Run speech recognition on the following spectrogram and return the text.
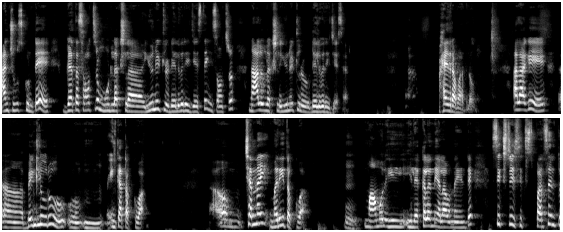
అని చూసుకుంటే గత సంవత్సరం మూడు లక్షల యూనిట్లు డెలివరీ చేస్తే ఈ సంవత్సరం నాలుగు లక్షల యూనిట్లు డెలివరీ చేశారు. హైదరాబాద్లో. అలాగే బెంగళూరు ఇంకా తక్కువ. చెన్నై మరీ తక్కువ. మామూలు ఈ ఈ లెక్కలన్నీ ఎలా ఉన్నాయంటే సిక్స్టీ సిక్స్ పర్సెంట్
